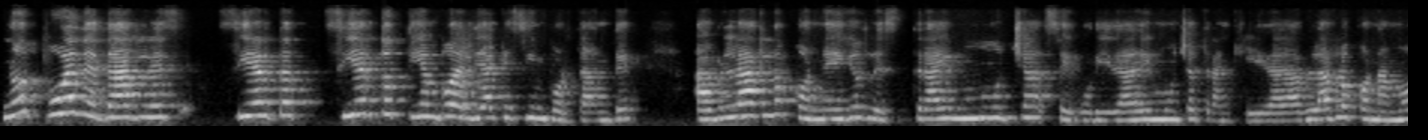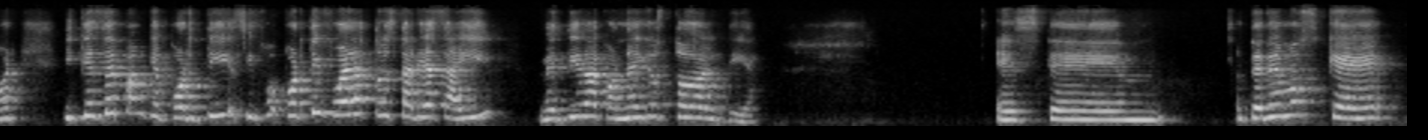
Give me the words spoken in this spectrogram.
no puede darles cierta, cierto tiempo del día que es importante, hablarlo con ellos les trae mucha seguridad y mucha tranquilidad, hablarlo con amor y que sepan que por ti, si por ti fuera, tú estarías ahí metida con ellos todo el día. Este, tenemos que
